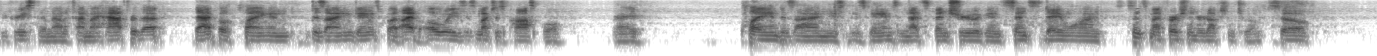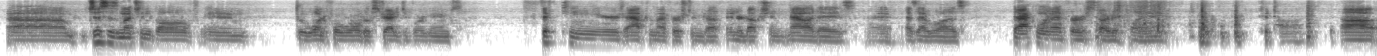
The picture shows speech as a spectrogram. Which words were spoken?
decreased the amount of time I have for that that both playing and designing games, but I've always as much as possible, right, play and design these, these games, and that's been true again since day one, since my first introduction to them. So um, just as much involved in the wonderful world of strategy board games 15 years after my first introduction nowadays, right, as I was back when I first started playing Catan. Uh,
